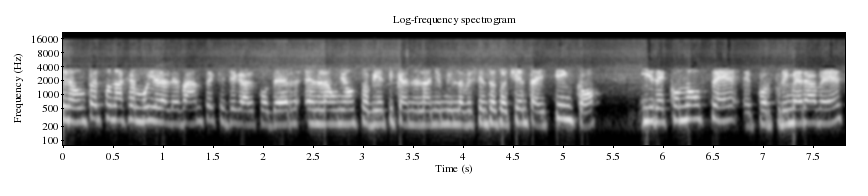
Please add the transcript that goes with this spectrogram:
Era un personaje muy relevante que llega al poder en la Unión Soviética en el año 1985 y reconoce eh, por primera vez,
